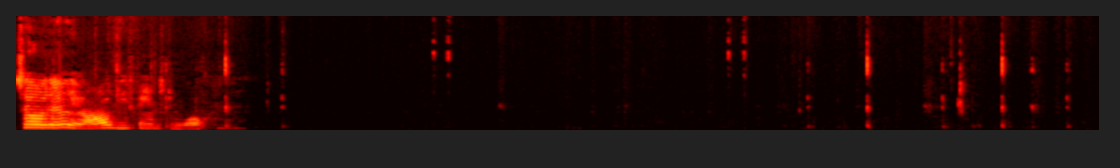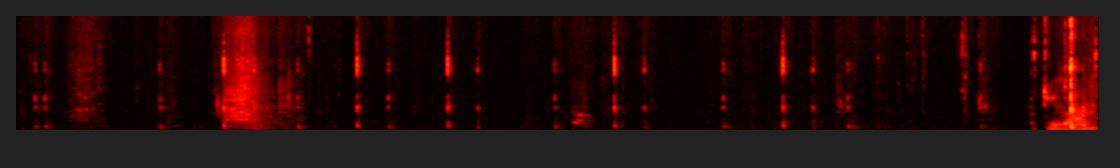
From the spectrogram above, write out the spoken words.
So there we are. All these fans can walk. These on.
